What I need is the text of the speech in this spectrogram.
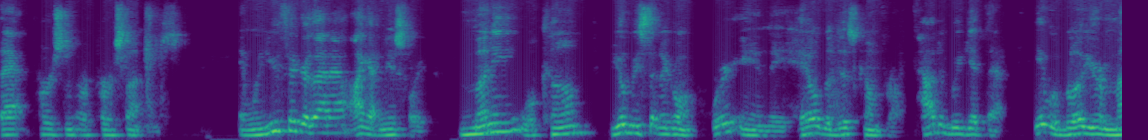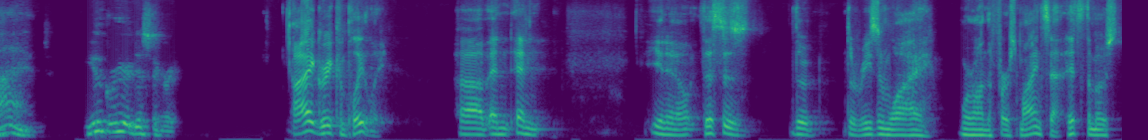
that person or persons? And when you figure that out, I got news for you. Money will come you'll be sitting there going, where in the hell did this come from? How did we get that? It will blow your mind. You agree or disagree? I agree completely. Uh, and, and, you know, this is the, the reason why we're on the first mindset. It's the most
